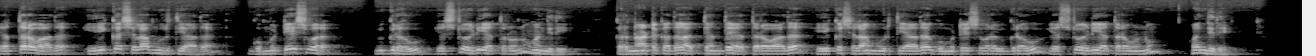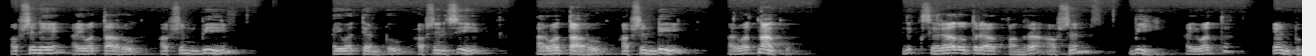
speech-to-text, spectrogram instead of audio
ಎತ್ತರವಾದ ಏಕಶಿಲಾಮೂರ್ತಿಯಾದ ಗೊಮ್ಮಟೇಶ್ವರ ವಿಗ್ರಹವು ಎಷ್ಟು ಅಡಿ ಎತ್ತರವನ್ನು ಹೊಂದಿದೆ? ಕರ್ನಾಟಕದ ಅತ್ಯಂತ ಎತ್ತರವಾದ ಏಕಶಿಲಾಮೂರ್ತಿಯಾದ ಗೊಮ್ಮಟೇಶ್ವರ ವಿಗ್ರಹವು ಎಷ್ಟು ಅಡಿ ಎತ್ತರವನ್ನು ಹೊಂದಿದೆ? ಆಪ್ಷನ್ ಎ ಐವತ್ತಾರು ಆಪ್ಷನ್ ಬಿ ಐವತ್ತೆಂಟು ಆಪ್ಷನ್ ಸಿ ಅರವತ್ತಾರು ಆಪ್ಷನ್ ಡಿ ಅರವತ್ತ್ನಾಲ್ಕು ಇದಕ್ಕೆ ಸರಿಯಾದ ಉತ್ತರ ಯಾವಪ್ಪ ಅಂದ್ರೆ ಆಪ್ಷನ್ ಬಿ ಐವತ್ತ ಎಂಟು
